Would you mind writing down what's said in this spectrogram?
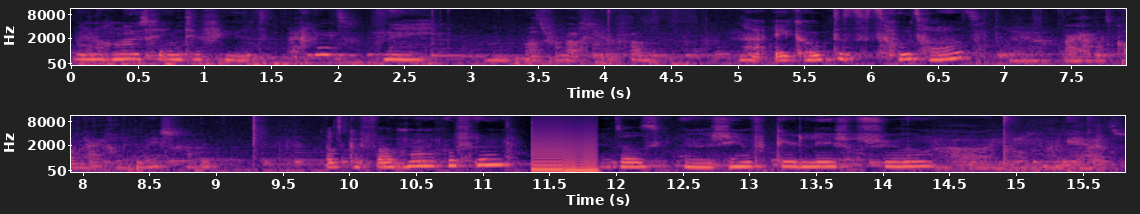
Ik ben nog nooit geïnterviewd. Echt niet? Nee. Wat verwacht je ervan? Nou, ik hoop dat het goed gaat. Nou ja, maar ja, wat kan er eigenlijk misgaan? Dat ik een fout maak of zo. En dat ik een zin verkeerd lees of zo. Ah, joh, dat maakt niet uit.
